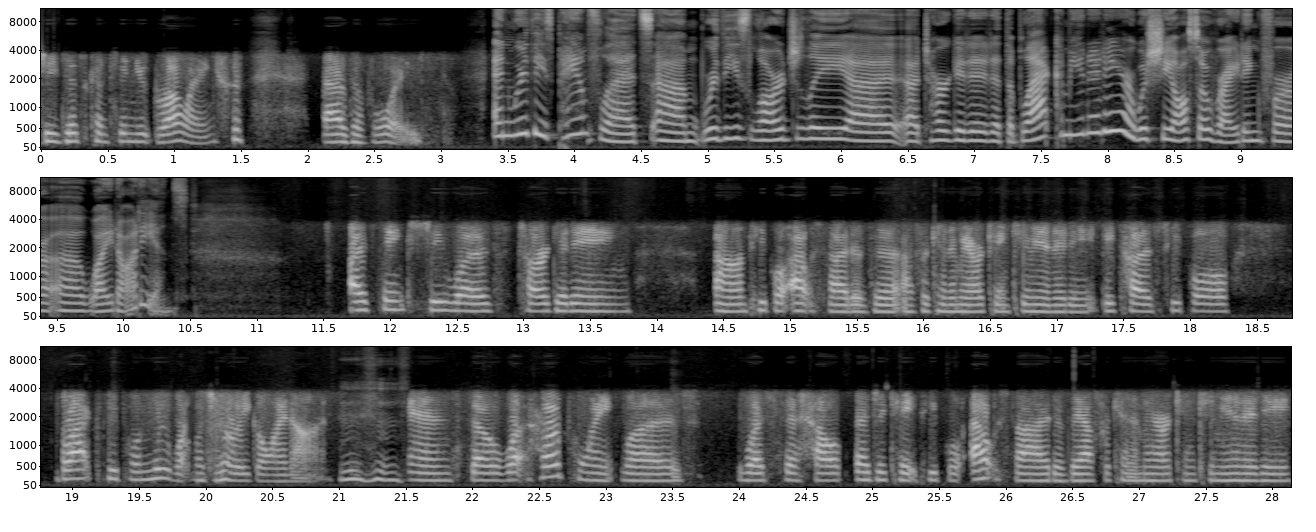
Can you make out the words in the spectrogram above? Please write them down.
she just continued growing as a voice. And were these pamphlets, um, were these largely uh, uh, targeted at the black community, or was she also writing for a, white audience? I think she was targeting um, people outside of the African American community because people, black people, knew what was really going on. Mm-hmm. And so, what her point was was to help educate people outside of the African American community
